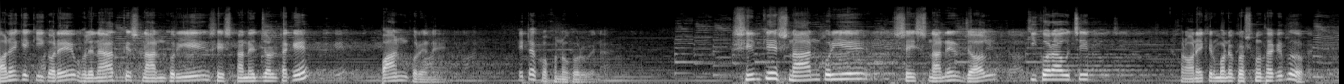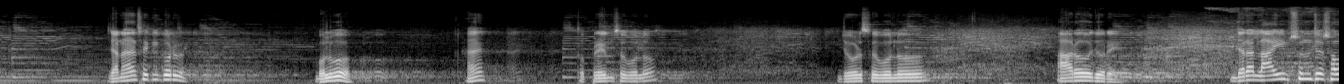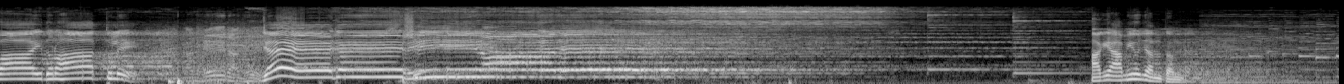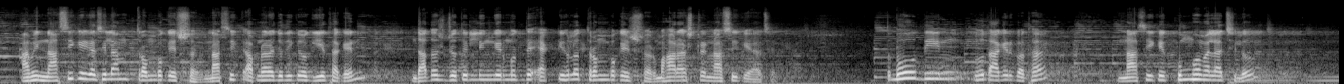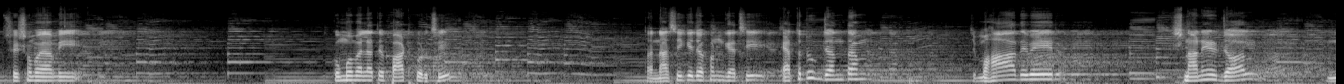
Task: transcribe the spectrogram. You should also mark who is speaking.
Speaker 1: অনেকে কি করে, ভোলেনাথকে স্নান করিয়ে সেই স্নানের জলটাকে পান করে নেয়। এটা কখনো করবে না। শিবকে স্নান করিয়ে সেই স্নানের জল কি করা উচিত? এখন অনেকের মনে প্রশ্ন থাকে তো। জানা আছে কি করবে? বলব? হ্যাঁ? তো প্রেম সে বলো, জোর সে বলো, আরও জোরে। যারা লাইভ শুনছে, সবাই দোনো হাত তুলে।
Speaker 2: রাধে রাধে।
Speaker 1: আগে আমিও জানতাম। আমি নাসিকে গেছিলাম ত্রম্বকেশ্বর। নাসিক, আপনারা যদি কেউ গিয়ে থাকেন, দ্বাদশ জ্যোতির্লিঙ্গের মধ্যে একটি হলো ত্রম্বকেশ্বর, মহারাষ্ট্রের নাসিকে আছে। তো বহু দিন, বহুত আগের কথা, নাসিকে কুম্ভ মেলা ছিল। সে সময় আমি কুম্ভ মেলাতে পাঠ করছি। তা নাসিকে যখন গেছি, এতটুক জানতাম যে মহাদেবের স্নানের জল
